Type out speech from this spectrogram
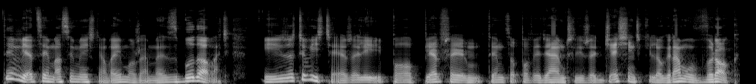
tym więcej masy mięśniowej możemy zbudować. I rzeczywiście, jeżeli po pierwszym tym, co powiedziałem, czyli że 10 kg w rok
